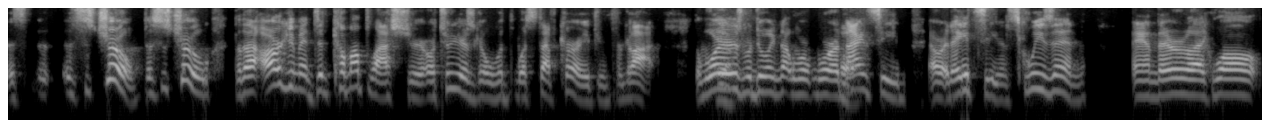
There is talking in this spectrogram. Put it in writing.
This, this is true. This is true. But that argument did come up last year or two years ago with, with Steph Curry, if you forgot. The Warriors yeah. were doing that. Were, were a oh. nine seed or an eight seed and squeeze in, and they were like, "Well,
